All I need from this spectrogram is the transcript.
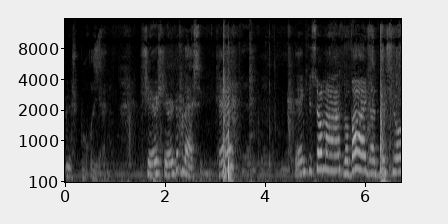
Facebook. Ayan. Share, share the blessing. Okay? Thank you so much. Bye-bye. God bless you.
